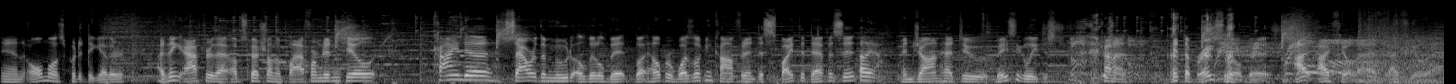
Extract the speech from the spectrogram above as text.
and almost put it together. I think after that up special on the platform didn't kill, kind of soured the mood a little bit, but Helper was looking confident despite the deficit. Oh, yeah. And John had to basically just kind of hit the brakes a little bit. I, I feel that. I feel that.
